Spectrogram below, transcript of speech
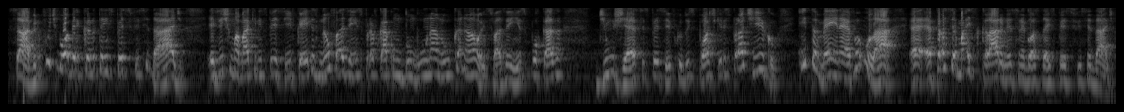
sabe? No futebol americano tem especificidade. Existe uma máquina específica, eles não fazem isso para ficar com um bumbum na nuca, não. Eles fazem isso por causa de um gesto específico do esporte que eles praticam. E também, né, vamos lá, é, é para ser mais claro nesse negócio da especificidade.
